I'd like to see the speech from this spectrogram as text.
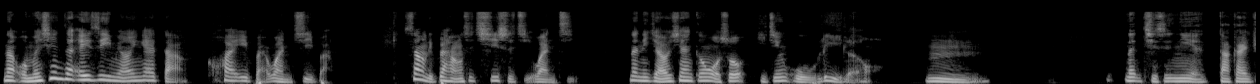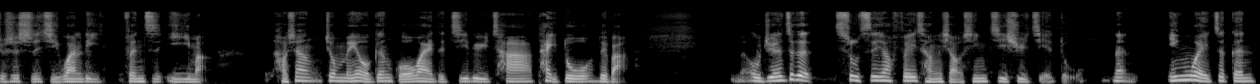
那我们现在 AZ 疫苗应该打快一百万剂吧？上礼拜好像是七十几万剂。那你假如现在跟我说已经五例了哦，嗯，那其实你也大概就是十几万例分之一嘛，好像就没有跟国外的几率差太多，对吧？那我觉得这个数字要非常小心继续解读，那因为这跟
